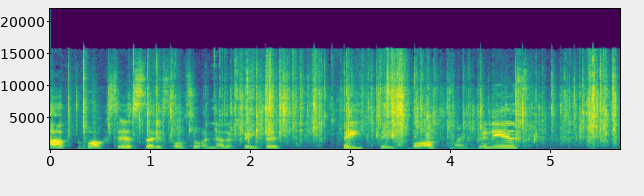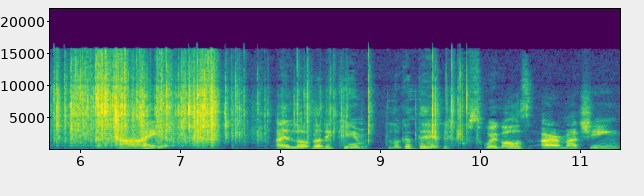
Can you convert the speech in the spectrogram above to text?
up Boxes. That is also another faith-based faith-based box. My goodness. I I love that it came look at the squiggles are matching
